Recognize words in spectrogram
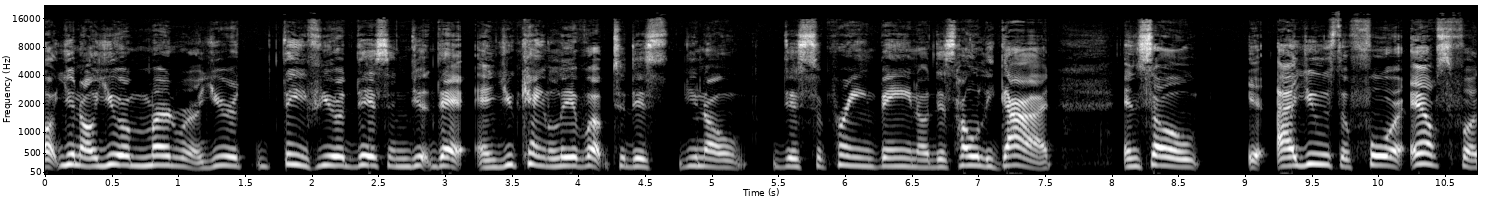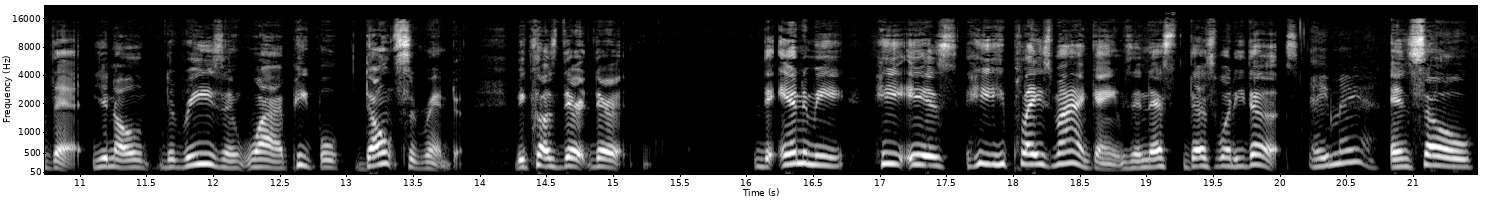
uh, you know you're a murderer you're a thief you're this and that and you can't live up to this you know this supreme being or this holy god. And so i use the four f's for that you know the reason why people don't surrender. Because they're they're the enemy he is he, he plays mind games and that's that's what he does. Amen. And so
